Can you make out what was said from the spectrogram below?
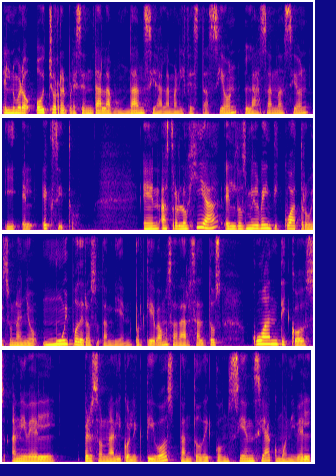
El número 8 representa la abundancia, la manifestación, la sanación y el éxito. En astrología, el 2024 es un año muy poderoso también porque vamos a dar saltos cuánticos a nivel personal y colectivos, tanto de conciencia como a nivel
